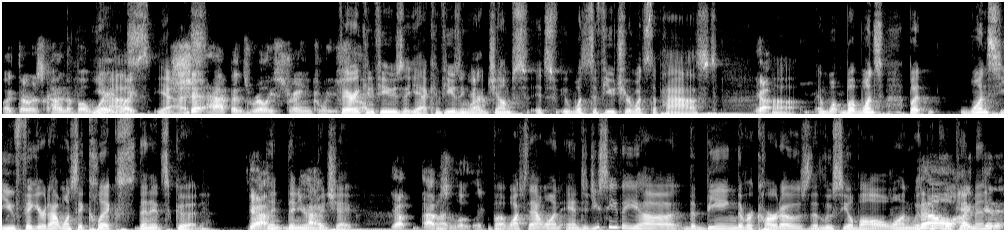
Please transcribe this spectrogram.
Like there was kind of a way, Yes, like yeah, shit happens really strangely. very so, confused yeah confusing where Yeah. it jumps. It's what's the future? What's the past? Yeah, uh and what but once but once you figure it out once it clicks then it's good. Yeah, then then you're in Uh, good shape yep, absolutely. but watch that one and did you see the uh the being the ricardos the lucille ball one with no, nicole I kidman didn't.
